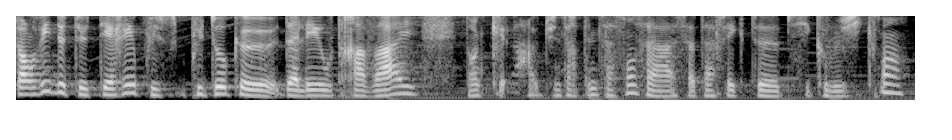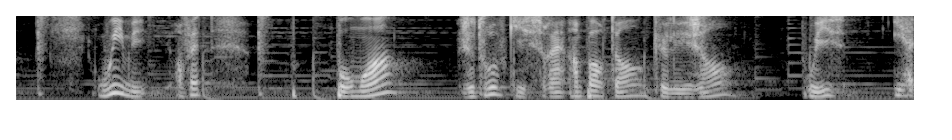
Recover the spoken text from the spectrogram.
as envie de te terrer plus, plutôt que d'aller au travail. Donc, euh, d'une certaine façon, ça, ça t'affecte psychologiquement. Oui, mais en fait, pour moi, je trouve qu'il serait important que les gens. Oui, il y a,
